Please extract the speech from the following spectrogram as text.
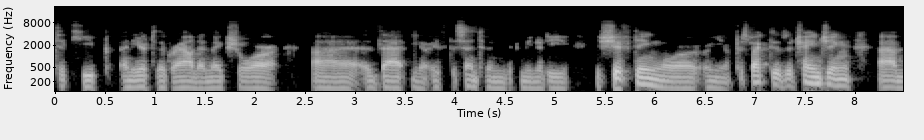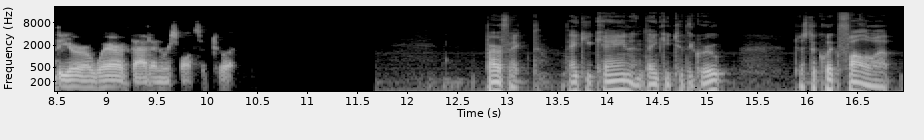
to keep an ear to the ground and make sure uh, that you know if the sentiment in the community is shifting or, or you know perspectives are changing, um, that you're aware of that and responsive to it. Perfect. Thank you, Kain, and thank you to the group. Just a quick follow up.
